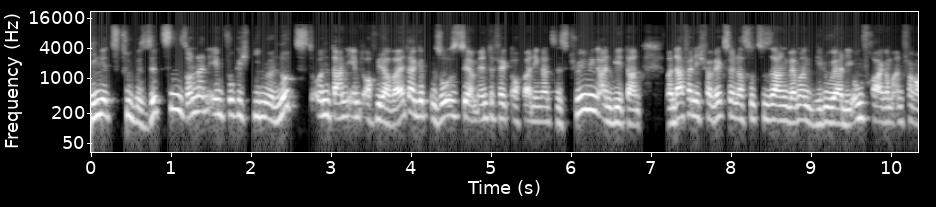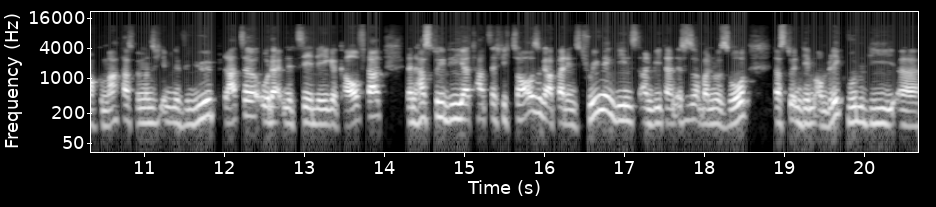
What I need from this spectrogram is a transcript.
Dinge zu besitzen, sondern eben wirklich die nur nutzt und dann eben auch wieder weitergibt. Und so ist es ja im Endeffekt auch bei den ganzen Streaming-Anbietern. Man darf ja nicht verwechseln, dass sozusagen, wenn man, wie du ja die Umfrage am Anfang auch gemacht hast, wenn man sich eben eine Vinylplatte oder eine CD gekauft hat, dann hast hast du die ja tatsächlich zu Hause gehabt. Bei den Streaming-Dienstanbietern ist es aber nur so, dass du in dem Augenblick, wo du die, äh,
